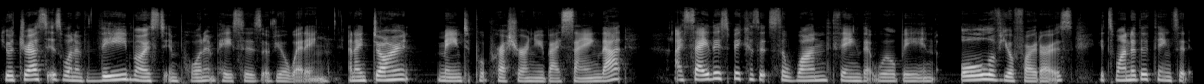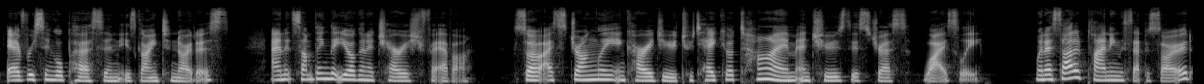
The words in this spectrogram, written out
Your dress is one of the most important pieces of your wedding. And I don't mean to put pressure on you by saying that. I say this because it's the one thing that will be in all of your photos. It's one of the things that every single person is going to notice, and it's something that you're going to cherish forever. So I strongly encourage you to take your time and choose this dress wisely. When I started planning this episode,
